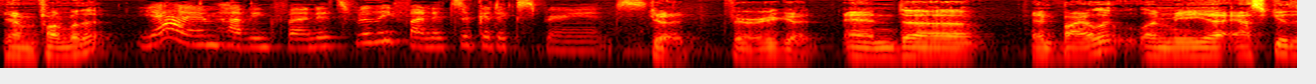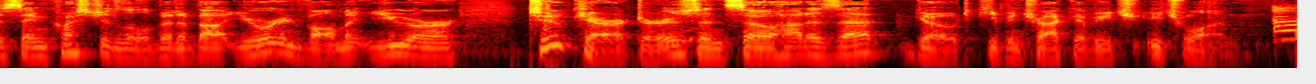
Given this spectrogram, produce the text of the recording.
You having fun with it? yeah, I am having fun. It's really fun. It's a good experience. Good. Very good. And uh, and Violet, let me uh, ask you the same question a little bit about your involvement. You are two characters, and so how does that go to keeping track of each each one? Um,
